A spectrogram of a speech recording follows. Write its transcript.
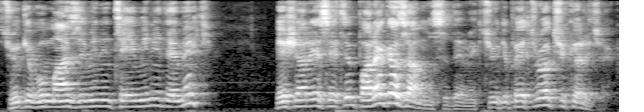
Çünkü bu malzemenin temini demek Beşar Esed'in para kazanması demek. Çünkü petrol çıkaracak.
